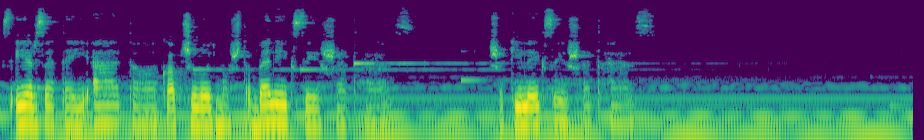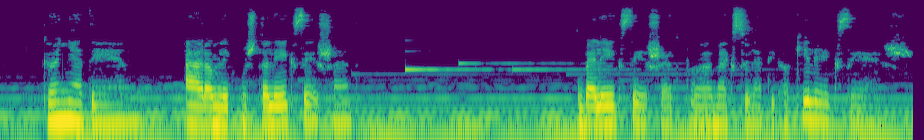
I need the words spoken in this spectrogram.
az érzetei által kapcsolódj most a belégzésedhez és a kilégzésedhez. Könnyedén áramlik most a légzésed. A belégzésedből megszületik a kilégzés,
